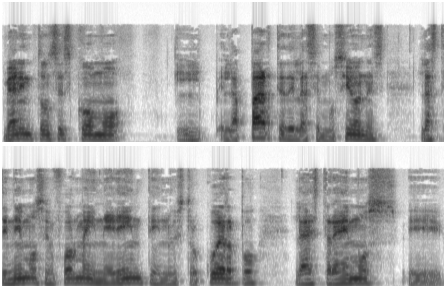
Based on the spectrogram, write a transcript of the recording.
Vean entonces cómo la parte de las emociones las tenemos en forma inherente en nuestro cuerpo, las traemos eh,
